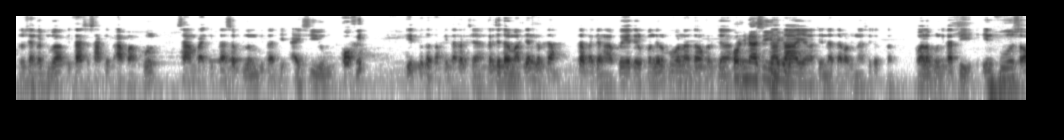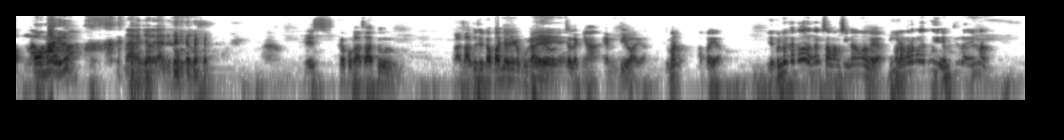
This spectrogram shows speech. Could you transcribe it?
terus yang kedua kita sesakit apa pun sampai kita sebelum kita di ICU Covid. Itu tetap kita kerja kerja dalam artian kerja kita pegang HP telepon telepon atau kerja Koordinasi gitu. data yang ngerjain data koordinasi tetap walaupun kita di infus opnam atau gitu? apa. nah kecuali kayak gitu gitu Nah, kebuka satu. Nggak satu sudah banyak sih kebuka Iya, ya, iya. jeleknya MT lah ya. Cuman apa ya? Ya bener kata orang kan sawang sinawang ya. Iya. Orang-orang lihat, wih MT lah enak.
